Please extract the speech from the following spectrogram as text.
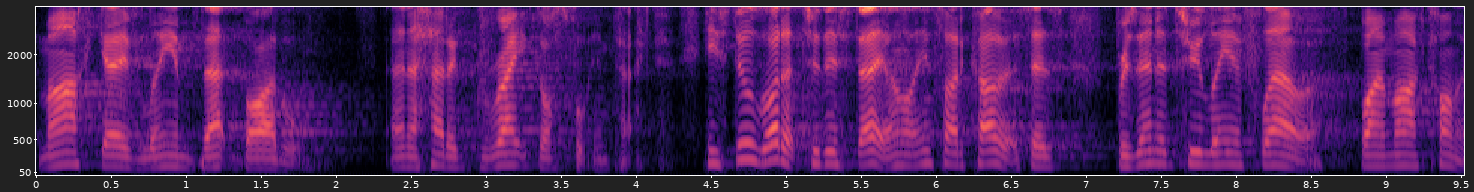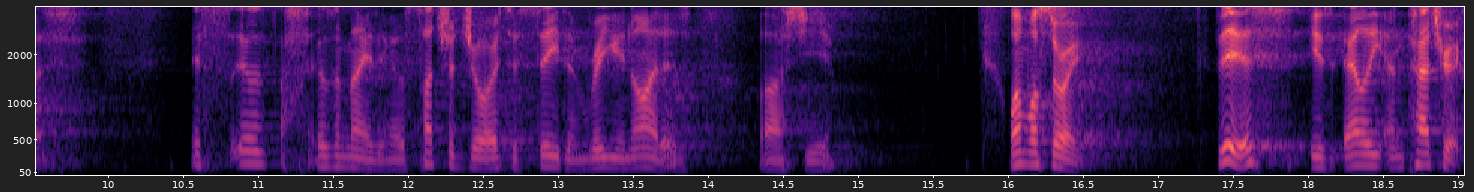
Mark gave Liam that Bible and it had a great gospel impact. He's still got it to this day. On the inside cover, it says, presented to Liam Flower by Mark Thomas. It's, it, was, oh, it was amazing. It was such a joy to see them reunited last year. One more story. This is Ellie and Patrick.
